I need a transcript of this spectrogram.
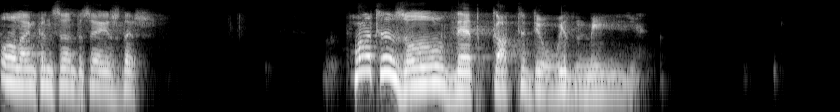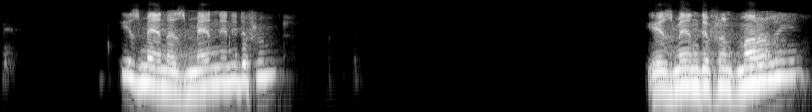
All I'm concerned to say is this. What has all that got to do with me? Is man as men any different? Is man different morally?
